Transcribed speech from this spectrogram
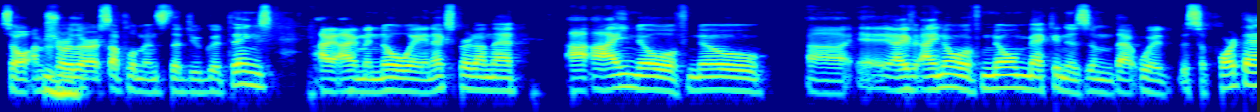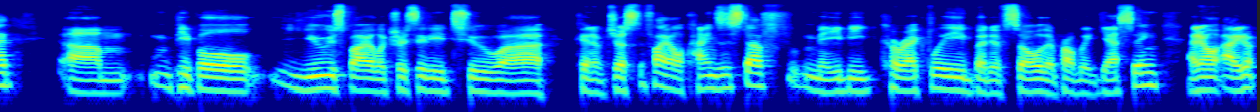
So I'm mm-hmm. sure there are supplements that do good things. I, am in no way an expert on that. I, I know of no uh, I, I know of no mechanism that would support that um, people use bioelectricity to uh, kind of justify all kinds of stuff maybe correctly but if so they're probably guessing. I don't i don't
